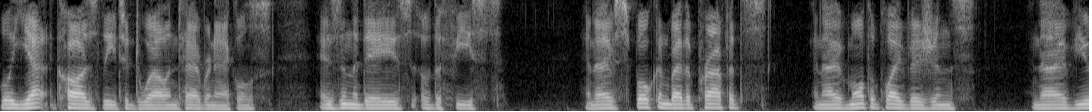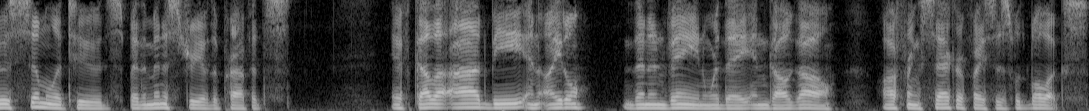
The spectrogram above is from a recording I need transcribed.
will yet cause thee to dwell in tabernacles, as in the days of the feast. And I have spoken by the prophets, and I have multiplied visions, and I have used similitudes by the ministry of the prophets. If Galaad be an idol, then in vain were they in Galgal, offering sacrifices with bullocks.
